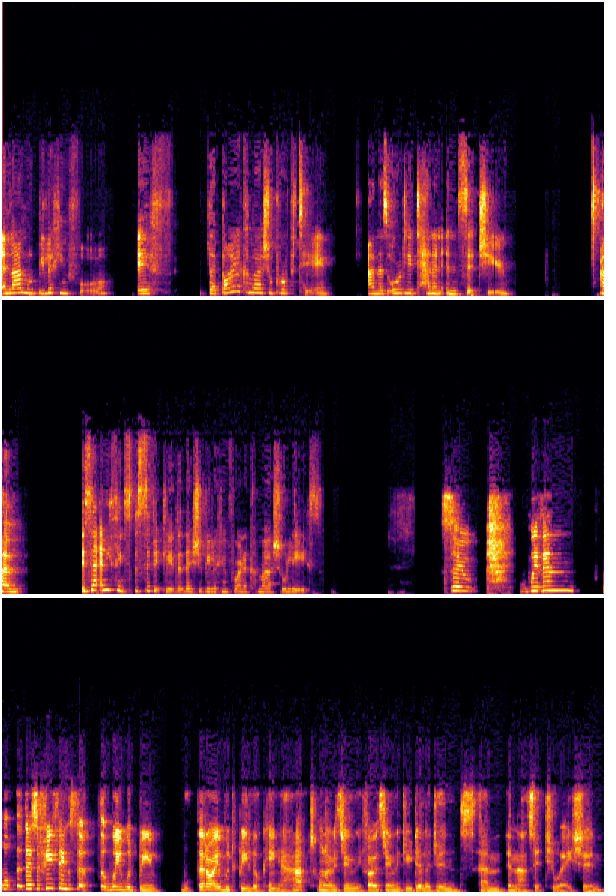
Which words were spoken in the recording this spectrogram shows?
a landlord be looking for if they're buying a commercial property and there's already a tenant in situ? Um, is there anything specifically that they should be looking for in a commercial lease? so within well there's a few things that that we would be that I would be looking at when I was doing if I was doing the due diligence um, in that situation.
